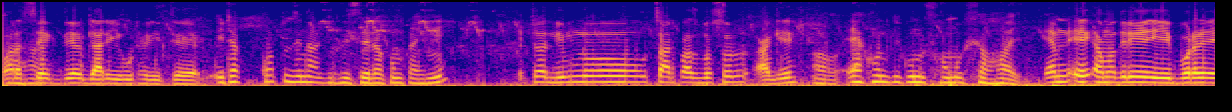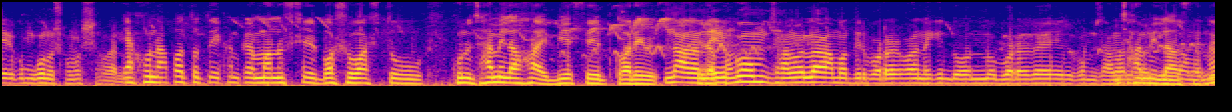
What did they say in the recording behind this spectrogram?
ওরা। চেক দিয়ে গাড়ি উঠে নিতে। এটা কতদিন আগে হয়েছে এরকম কাহিনী? এটা নিম্ন চার পাঁচ বছর আগে। এখন কি কোনো সমস্যা হয়? এমনি আমাদের এই- বর্ডারে এরকম কোনো সমস্যা হয় এখন আপাতত এখানকার মানুষের বসবাস তো কোনো ঝামেলা হয় বিএসএফ করে না না এরকম? ঝামেলা আমাদের বর্ডারে হয় না কিন্তু অন্য বর্ডারে এরকম ঝামেলা ঝামেলা আছে না?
